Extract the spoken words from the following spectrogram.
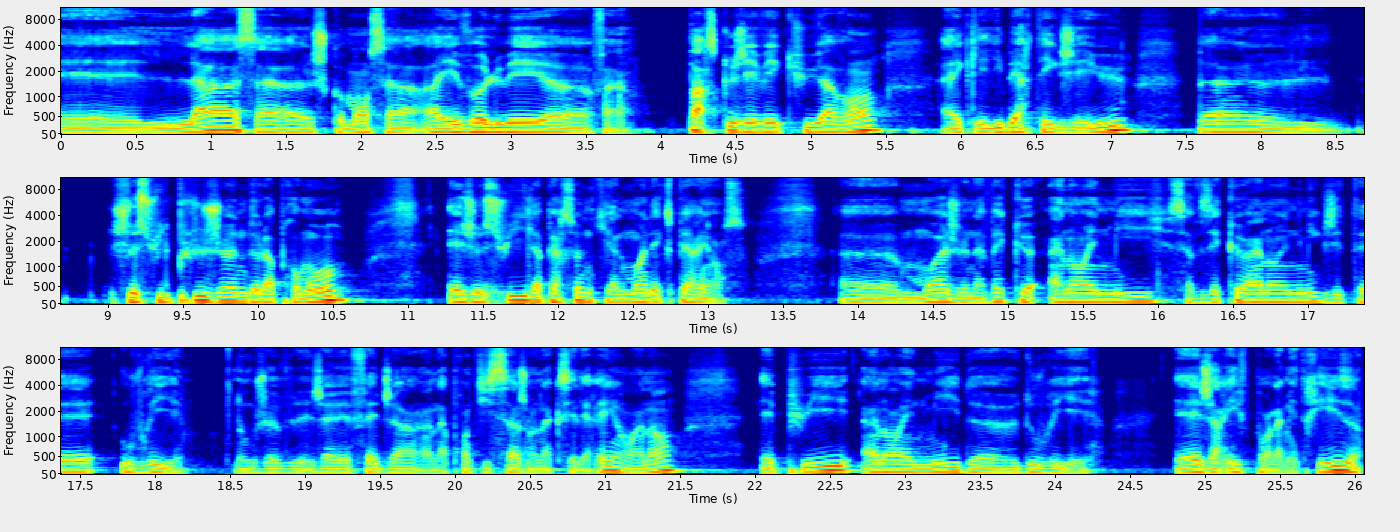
là, ça, je commence à, évoluer, euh, enfin, parce que j'ai vécu avant, avec les libertés que j'ai eues, ben, je suis le plus jeune de la promo et je suis la personne qui a le moins d'expérience. Euh, moi, je n'avais que un an et demi, ça faisait que un an et demi que j'étais ouvrier. Donc j'avais fait déjà un apprentissage en accéléré en un an, et puis un an et demi d'ouvrier. Et j'arrive pour la maîtrise,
